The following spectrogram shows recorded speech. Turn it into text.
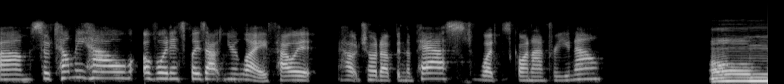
Um, so tell me how avoidance plays out in your life, how it how it showed up in the past, what's going on for you now. Um,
